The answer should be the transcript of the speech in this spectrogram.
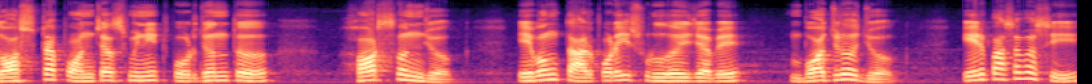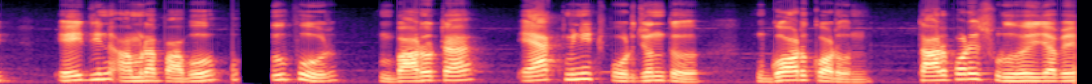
দশটা পঞ্চাশ মিনিট পর্যন্ত হর্ষণযোগ এবং তারপরেই শুরু হয়ে যাবে বজ্রযোগ। এর পাশাপাশি এই দিন আমরা পাব দুপুর বারোটা এক মিনিট পর্যন্ত গড়করণ তারপরে শুরু হয়ে যাবে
